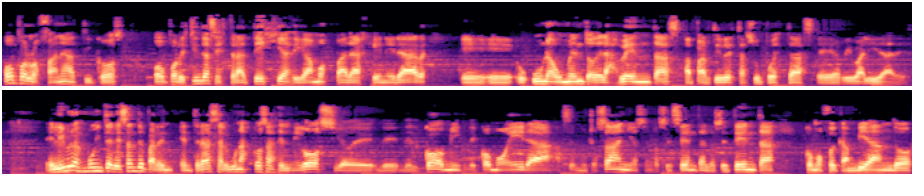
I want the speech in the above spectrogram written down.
o por los fanáticos, o por distintas estrategias, digamos, para generar eh, un aumento de las ventas a partir de estas supuestas rivalidades. El libro es muy interesante para enterarse algunas cosas del negocio de, de, del cómic, de cómo era hace muchos años, en los 60, en los 70, cómo fue cambiando,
